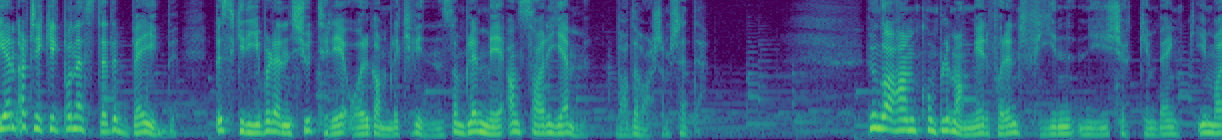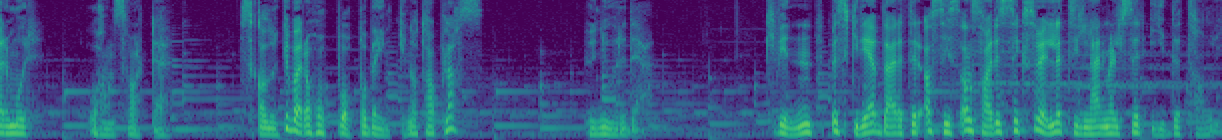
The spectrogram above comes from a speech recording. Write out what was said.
I en artikkel på nettstedet Babe beskriver den 23 år gamle kvinnen som ble med Ansari hjem, hva det var som skjedde. Hun ga ham komplimenter for en fin, ny kjøkkenbenk i marmor, og han svarte Skal du ikke bare hoppe opp på benken og ta plass? Hun gjorde det. Kvinnen beskrev deretter Asis Ansaris seksuelle tilnærmelser i detalj.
